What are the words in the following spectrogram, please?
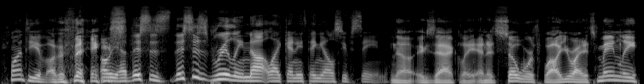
plenty of other things. Oh yeah, this is this is really not like anything else you've seen. No, exactly. And it's so worthwhile. You're right. It's mainly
